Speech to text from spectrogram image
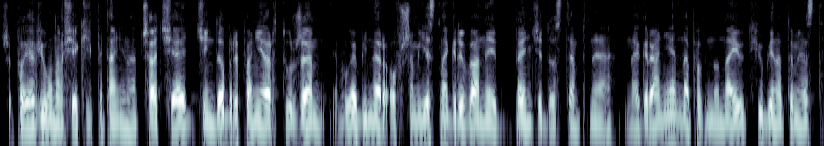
że pojawiło nam się jakieś pytanie na czacie. Dzień dobry panie Arturze. Webinar owszem jest nagrywany, będzie dostępne nagranie, na pewno na YouTubie, natomiast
